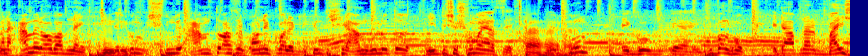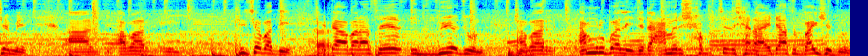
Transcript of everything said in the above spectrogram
মানে আমের অভাব নাই। এরকম সুন্দর আম তো আছে অনেক কোয়ালিটি কিন্তু সেই আমগুলো তো নির্দিষ্ট সময় আছে। হ্যাঁ, হ্যাঁ, এরকম এই গোপালভোগ এটা আপনার বাইশে মে। আর আবার এই খিরসাপাতি সেটা আবার আছে দুয়ে জুন আবার আমরুপালি যেটা আমের সবচেয়ে সেরা এটা আছে বাইশে জুন।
